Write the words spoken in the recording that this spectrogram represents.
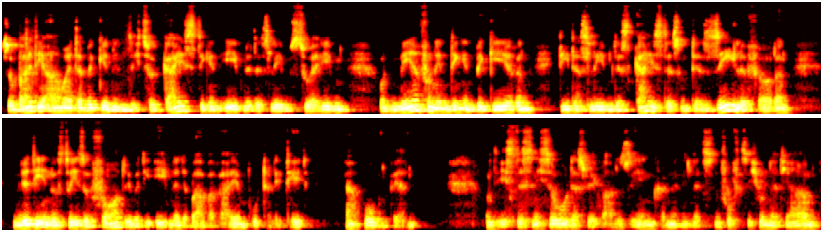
sobald die Arbeiter beginnen, sich zur geistigen Ebene des Lebens zu erheben und mehr von den Dingen begehren, die das Leben des Geistes und der Seele fördern, wird die Industrie sofort über die Ebene der Barbarei und Brutalität erhoben werden. Und ist es nicht so, dass wir gerade sehen können in den letzten 50, 100 Jahren,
